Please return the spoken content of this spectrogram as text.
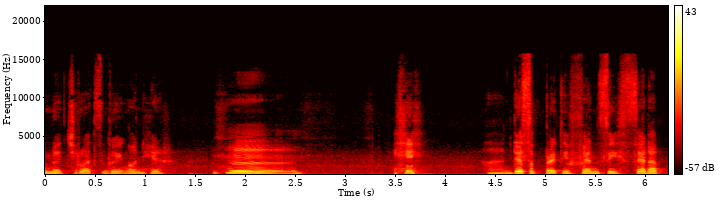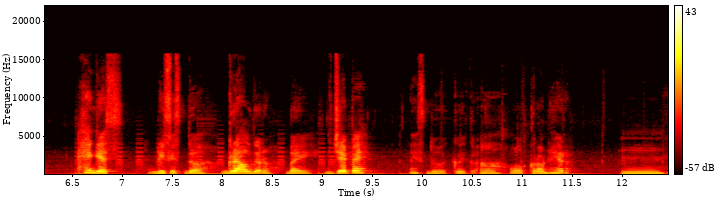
I'm not sure what's going on here. Hmm. Uh, that's a pretty fancy setup. Hey guys, this is the Grilder by JP. Let's do a quick uh, walk around here. Hmm.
